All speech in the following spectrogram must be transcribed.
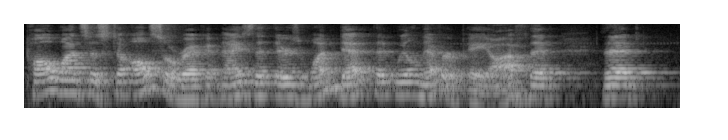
Paul wants us to also recognize that there's one debt that we'll never pay off, that, that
